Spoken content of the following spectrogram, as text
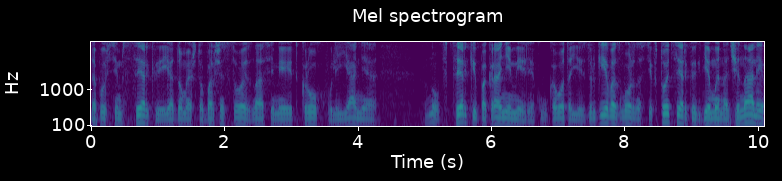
допустим, с церкви, я думаю, что большинство из нас имеет круг влияния ну, в церкви, по крайней мере. У кого-то есть другие возможности. В той церкви, где мы начинали,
